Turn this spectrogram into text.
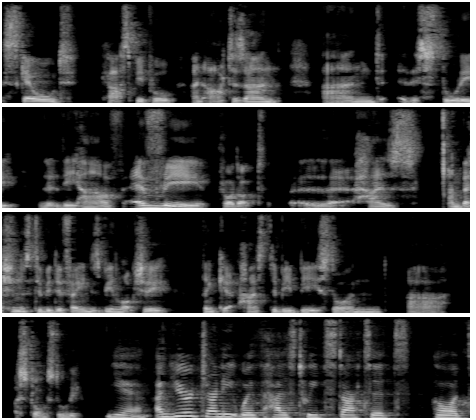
skilled craftspeople and artisan and the story that they have. Every product uh, that has ambitions to be defined as being luxury think it has to be based on uh, a strong story. Yeah, and your journey with Harris Tweed started, God,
